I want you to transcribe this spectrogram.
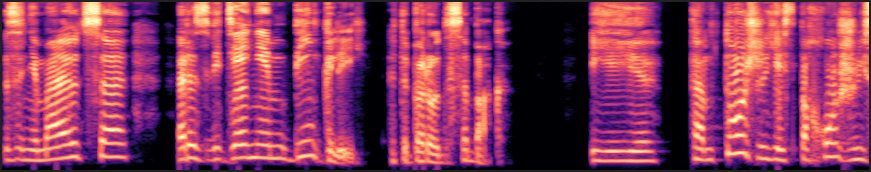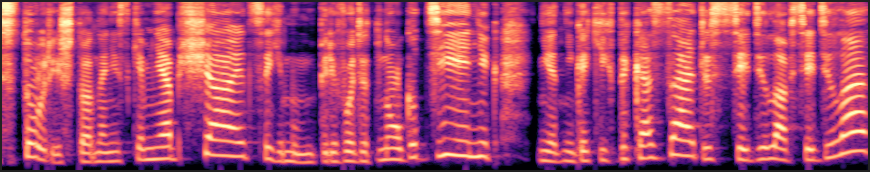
занимаются разведением биглей. Это порода собак. И там тоже есть похожие истории, что она ни с кем не общается, ему переводят много денег, нет никаких доказательств, все дела, все дела.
